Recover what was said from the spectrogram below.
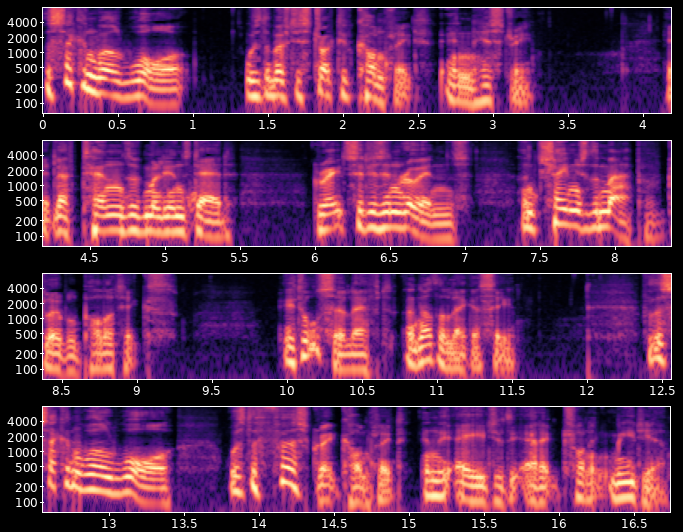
The Second World War was the most destructive conflict in history. It left tens of millions dead, great cities in ruins, and changed the map of global politics. It also left another legacy. For the Second World War was the first great conflict in the age of the electronic media.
